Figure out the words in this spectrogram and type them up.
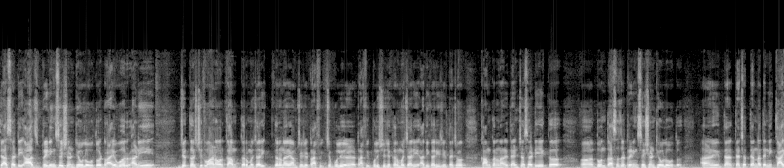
त्यासाठी आज ट्रेनिंग सेशन ठेवलं होतं. ड्रायव्हर आणि जे कर्षित वाहनावर काम कर्मचारी करणारे आमचे जे ट्रॅफिकचे पोलीस ट्रॅफिक पोलीसचे जे कर्मचारी अधिकारी जे त्याच्यावर काम करणार आहे त्यांच्यासाठी एक दोन तासाचं ट्रेनिंग सेशन ठेवलं होतं. आणि त्या त्याच्यात त्यांना त्यांनी काय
